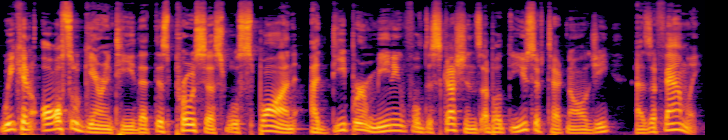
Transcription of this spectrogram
We can also guarantee that this process will spawn a deeper, meaningful discussions about the use of technology as a family.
